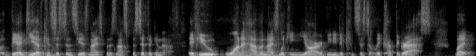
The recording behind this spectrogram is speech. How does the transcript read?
Uh, the idea of consistency is nice, but it's not specific enough. If you want to have a nice looking yard, you need to consistently cut the grass. But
